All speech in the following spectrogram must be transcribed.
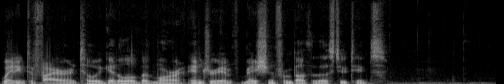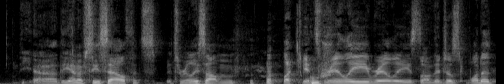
waiting to fire until we get a little bit more injury information from both of those two teams. Yeah, the NFC South, it's it's really something. like it's really, really something. They just what a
